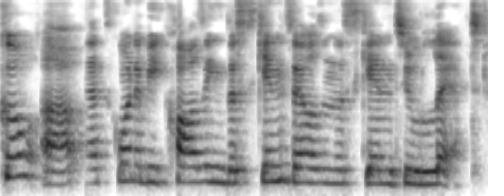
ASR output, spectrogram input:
go up, that's going to be causing the skin cells in the skin to lift.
